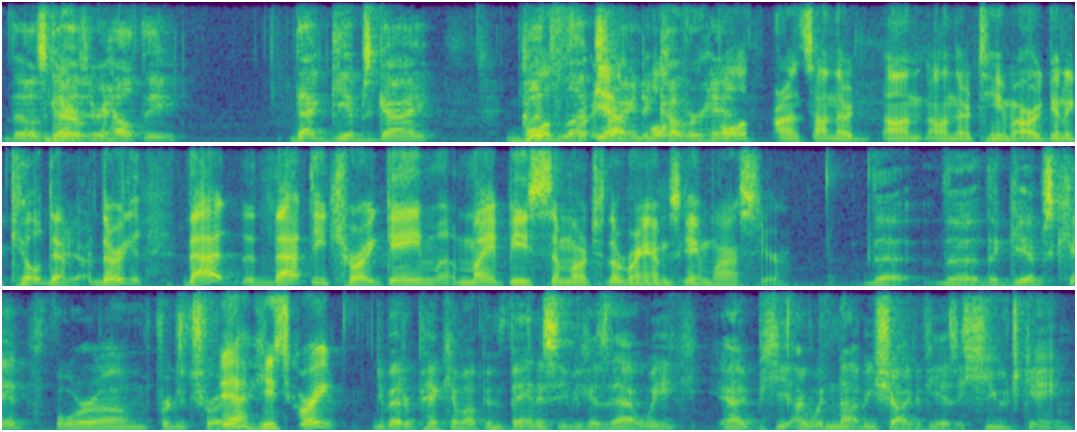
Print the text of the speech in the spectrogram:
Those They're- guys are healthy. That Gibbs guy, good Both luck yeah, trying to both- cover him. Both fronts on their on, on their team are going to kill Denver. Yeah. They're that that Detroit game might be similar to the Rams game last year. the the the Gibbs kid for um for Detroit. Yeah, he's great. you better pick him up in fantasy because that week I, he, I would not be shocked if he has a huge game.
